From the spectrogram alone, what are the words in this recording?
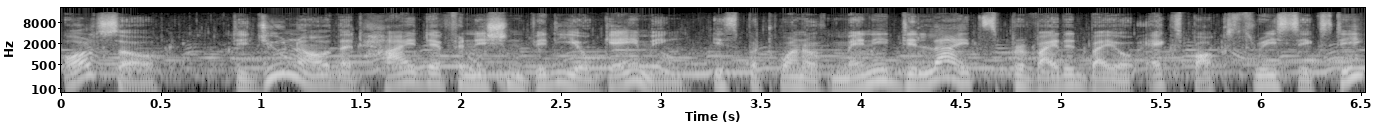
Also, did you know that high-definition video gaming is but one of many delights provided by your Xbox 360?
